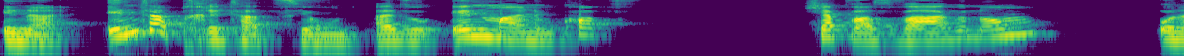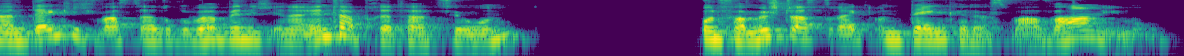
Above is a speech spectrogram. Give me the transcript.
in der Interpretation, also in meinem Kopf. Ich habe was wahrgenommen und dann denke ich was darüber, bin ich in der Interpretation und vermische das direkt und denke, das war Wahrnehmung.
